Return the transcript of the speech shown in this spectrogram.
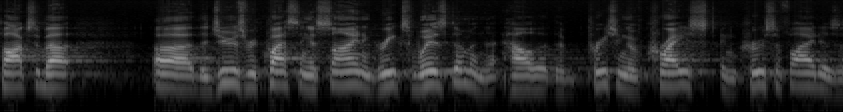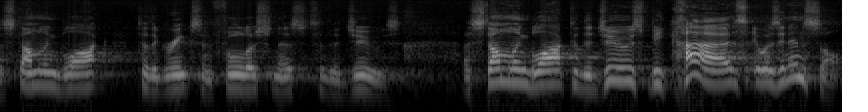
talks about uh, the Jews requesting a sign and Greeks wisdom, and how the, the preaching of Christ and crucified is a stumbling block to the Greeks and foolishness to the Jews. A stumbling block to the Jews because it was an insult.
